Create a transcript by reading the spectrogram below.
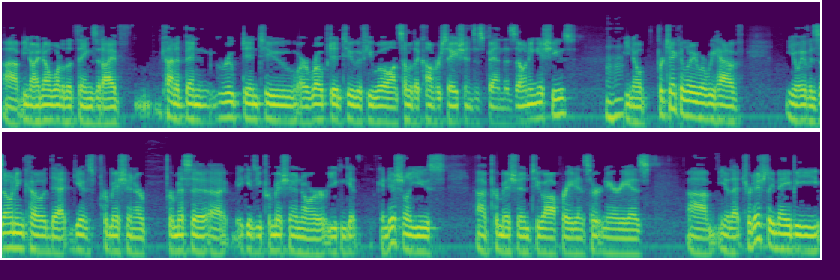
Uh, you know, I know one of the things that I've kind of been grouped into or roped into, if you will, on some of the conversations has been the zoning issues. Mm-hmm. You know, particularly where we have, you know, we have a zoning code that gives permission or permissive, uh, it gives you permission or you can get conditional use uh, permission to operate in certain areas. Um, you know, that traditionally may be,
